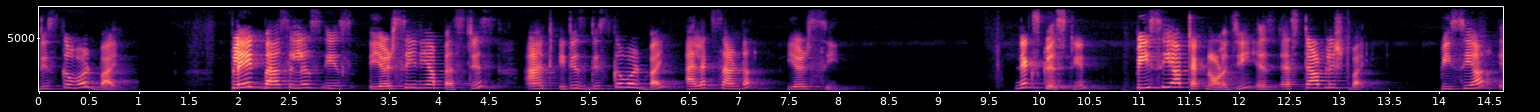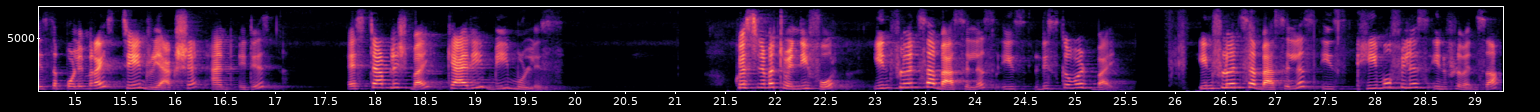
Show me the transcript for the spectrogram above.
discovered by Plague bacillus is Yersinia pestis and it is discovered by Alexander Yersin. Next question. PCR technology is established by PCR is the polymerase chain reaction and it is established by Kary B. Mullis. Question number 24. Influenza bacillus is discovered by Influenza bacillus is Haemophilus influenza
